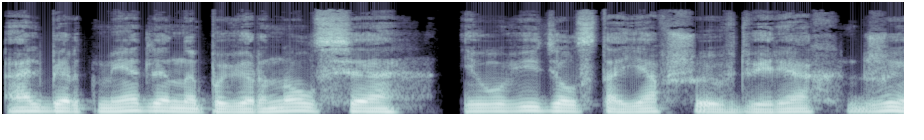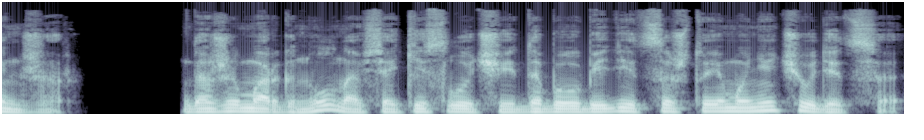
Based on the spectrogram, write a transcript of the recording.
Альберт медленно повернулся, и увидел стоявшую в дверях Джинджер. Даже моргнул на всякий случай, дабы убедиться, что ему не чудится.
